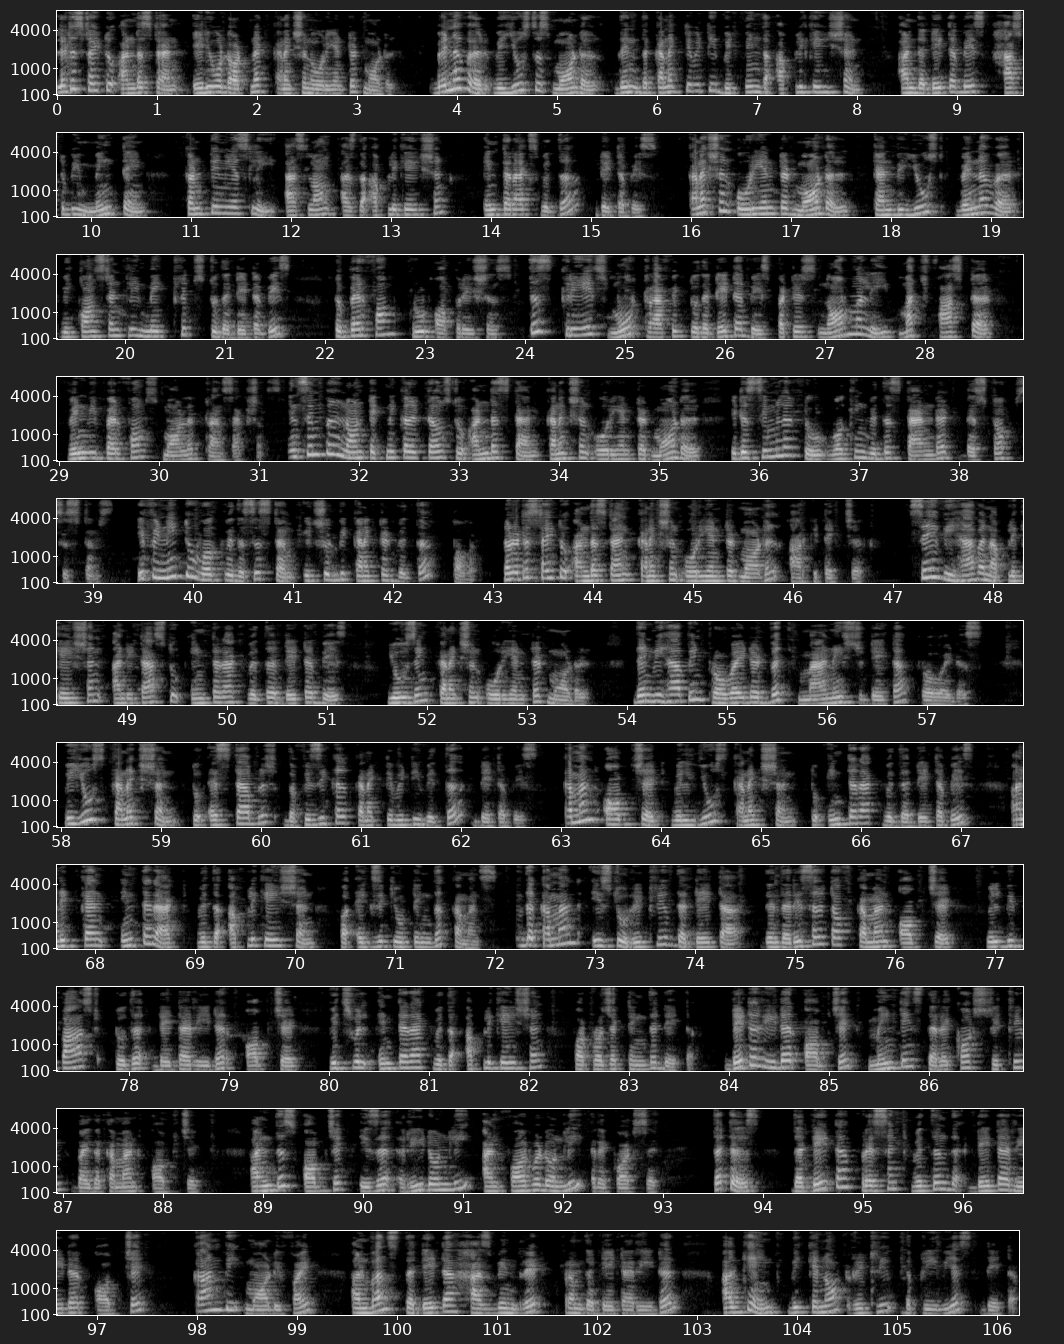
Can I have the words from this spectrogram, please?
Let us try to understand ADO.NET connection-oriented model. Whenever we use this model, then the connectivity between the application and the database has to be maintained continuously as long as the application interacts with the database. Connection-oriented model can be used whenever we constantly make trips to the database to perform CRUD operations. This creates more traffic to the database but is normally much faster when we perform smaller transactions. In simple non-technical terms to understand connection-oriented model, it is similar to working with the standard desktop systems. If we need to work with the system, it should be connected with the power. Now let us try to understand connection-oriented model architecture. Say we have an application and it has to interact with the database using connection-oriented model. Then we have been provided with managed data providers. We use connection to establish the physical connectivity with the database. Command object will use connection to interact with the database and it can interact with the application for executing the commands. If the command is to retrieve the data, then the result of command object will be passed to the data reader object which will interact with the application for projecting the data. Data reader object maintains the records retrieved by the command object and this object is a read-only and forward-only record set. That is, the data present within the data reader object can't be modified and once the data has been read from the data reader, again we cannot retrieve the previous data.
